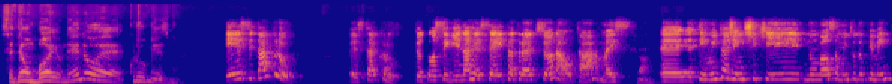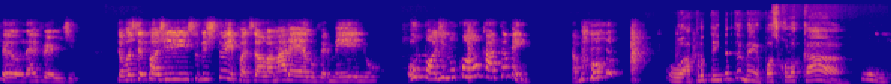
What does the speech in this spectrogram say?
Você deu um banho nele ou é cru mesmo? Esse tá cru. Esse tá cru. Que eu tô seguindo a receita tradicional, tá? Mas ah. é, tem muita gente que não gosta muito do pimentão, né, verde. Então você pode substituir, pode usar o amarelo, o vermelho, ou pode não colocar também, tá bom? A proteína também, eu posso colocar Sim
